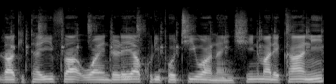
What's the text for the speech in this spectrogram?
la kitaifa waendelea kuripotiwa na nchini Marekani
